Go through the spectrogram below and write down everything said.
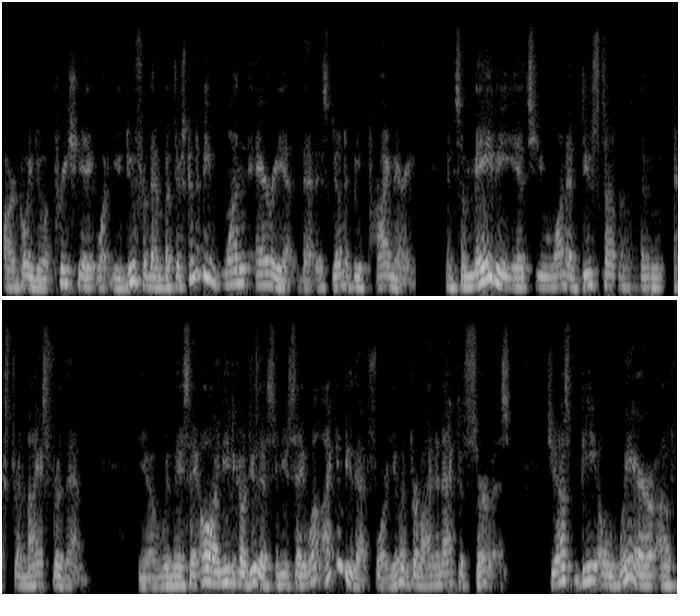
are going to appreciate what you do for them, but there's going to be one area that is going to be primary. And so maybe it's you want to do something extra nice for them. You know, when they say, Oh, I need to go do this, and you say, Well, I can do that for you and provide an act of service. Just be aware of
